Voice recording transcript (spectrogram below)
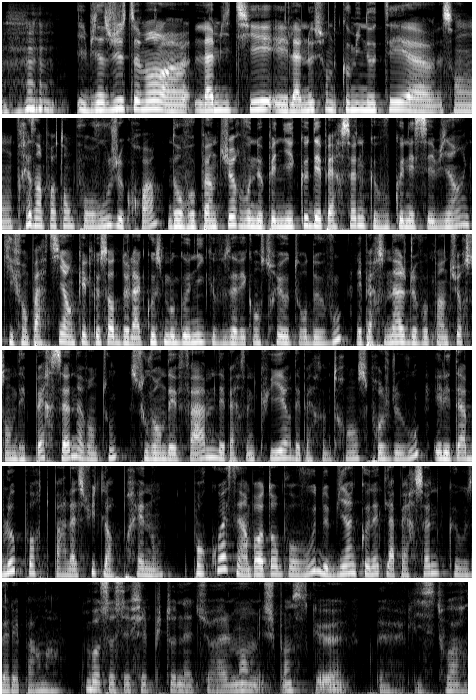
et bien justement, euh, l'amitié et la notion de communauté euh, sont très importants pour vous, je crois. Dans vos peintures, vous ne peignez que des personnes que vous connaissez bien, qui font partie en quelque sorte de la cosmogonie que vous avez construite autour de vous. Les personnages de vos peintures sont des personnes avant tout, souvent des femmes, des personnes queer, des personnes trans proches de vous. Et les tableaux portent par la suite leur prénom. Pourquoi c'est important pour vous de bien connaître la personne que vous allez peindre? Bon, ça s'est fait plutôt naturellement, mais je pense que euh, l'histoire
